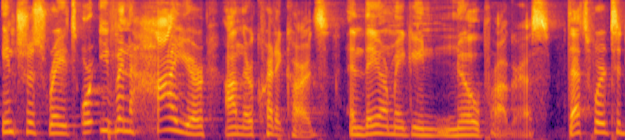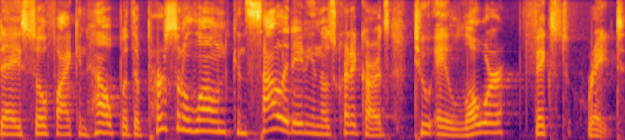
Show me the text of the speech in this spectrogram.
interest rates or even higher on their credit cards, and they are making no progress. That's where today SoFi can help with a personal loan, consolidating those credit cards to a lower fixed rate.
